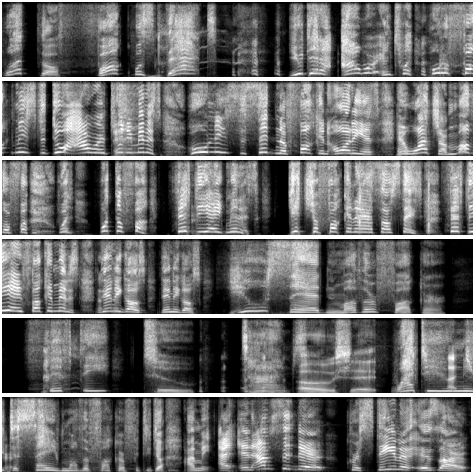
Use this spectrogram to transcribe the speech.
What the fuck was that? You did an hour and 20. Who the fuck needs to do an hour and 20 minutes? Who needs to sit in the fucking audience and watch a motherfucker? What, what the fuck? 58 minutes. Get your fucking ass off stage. 58 fucking minutes. Then he goes, then he goes, You said motherfucker 52 times. Oh shit. Why do you Not need true. to say motherfucker 52? I mean, I, and I'm sitting there, Christina is like,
